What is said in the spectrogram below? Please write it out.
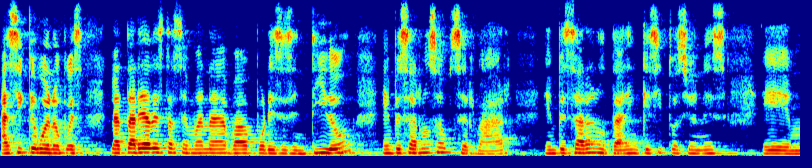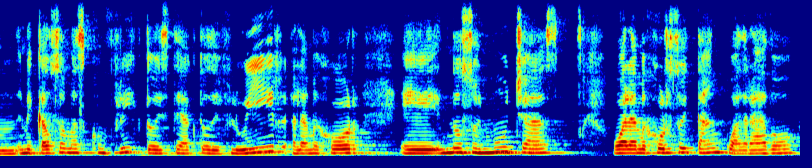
Así que bueno, pues la tarea de esta semana va por ese sentido, empezarnos a observar, empezar a notar en qué situaciones em, me causa más conflicto este acto de fluir, a lo mejor eh, no son muchas, o a lo mejor soy tan cuadrado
